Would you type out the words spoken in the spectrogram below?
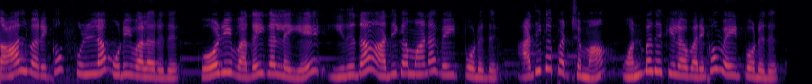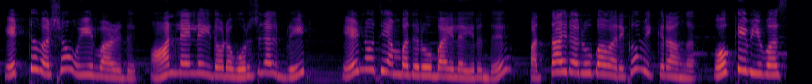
கால் வரைக்கும் ஃபுல்லா முடி வளருது. கோழி வகைகள்லயே இதுதான் அதிகமான வெயிட் போடுது. அதிகபட்சமா ஒன்பது கிலோ வரைக்கும் வெயிட் போடுது. எட்டு வருஷம் உயிர் வாழுது. ஆன்லைன்ல இதோட ஒரிஜினல் பிரீட் எழுநூத்தி ஐம்பது ரூபாயில இருந்து பத்தாயிரம் ரூபாய் வரைக்கும் விற்கிறாங்க ஓகே வியூவர்ஸ்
